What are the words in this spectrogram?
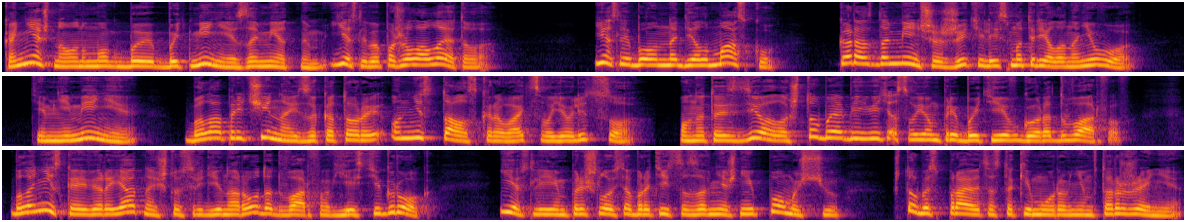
Конечно, он мог бы быть менее заметным, если бы пожелал этого. Если бы он надел маску, Гораздо меньше жителей смотрело на него. Тем не менее, была причина, из-за которой он не стал скрывать свое лицо. Он это сделал, чтобы объявить о своем прибытии в город Дварфов. Была низкая вероятность, что среди народа Дварфов есть игрок. если им пришлось обратиться за внешней помощью, чтобы справиться с таким уровнем вторжения.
